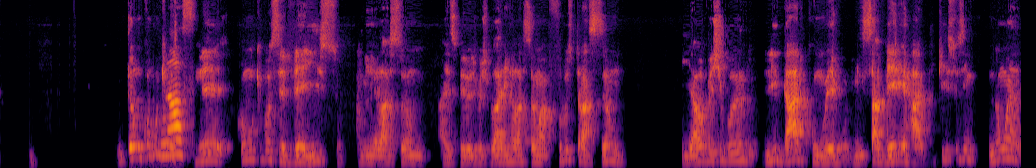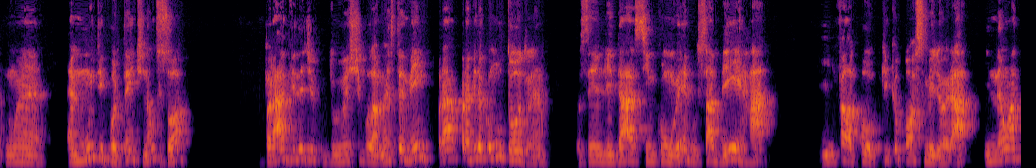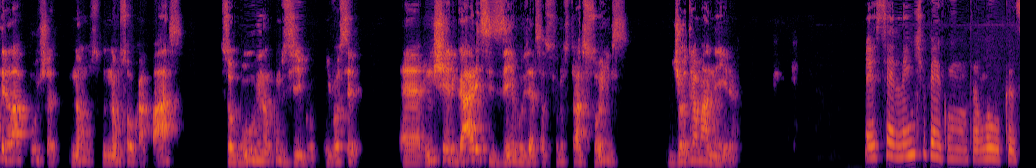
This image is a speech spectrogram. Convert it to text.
Então, como que, você vê, como que você vê isso em relação a esse período de vestibular, em relação à frustração e ao vestibulando lidar com o erro, em saber errar? Porque isso, assim, não é, não é, é muito importante, não só para a vida de, do vestibular, mas também para a vida como um todo, né? Você lidar assim com o erro, saber errar e falar, pô, o que, que eu posso melhorar e não atrelar, puxa, não, não sou capaz, sou burro e não consigo. E você é, enxergar esses erros e essas frustrações de outra maneira. Excelente pergunta, Lucas,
